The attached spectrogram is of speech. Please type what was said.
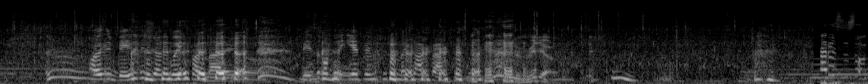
Al die beste shot ooit van my. Besig om te eet en goed in my sak weg. te sit. Die video. Daar is ons al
